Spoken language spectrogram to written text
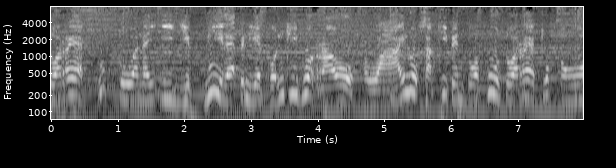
ตัวแรกทุกตัวในอียิปต์นี่แหละเป็นเหตุผลที่พวกเราถวายลูกสัตว์ที่เป็นตัวผู้ตัวแรกทุกตัว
